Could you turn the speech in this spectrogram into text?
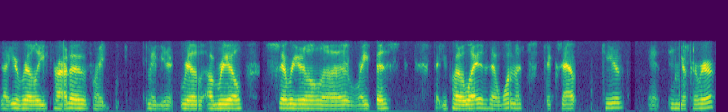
that you're really proud of, like maybe a real a real serial uh, rapist that you put away? Is there one that sticks out to you in, in your career?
